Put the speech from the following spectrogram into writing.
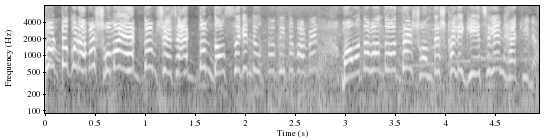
ছোট্ট করে আমার সময় একদম শেষ একদম দশ সেকেন্ডে উত্তর দিতে পারবেন মমতা বন্দ্যোপাধ্যায় সন্দেশখালী গিয়েছিলেন হ্যাঁ কিনা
